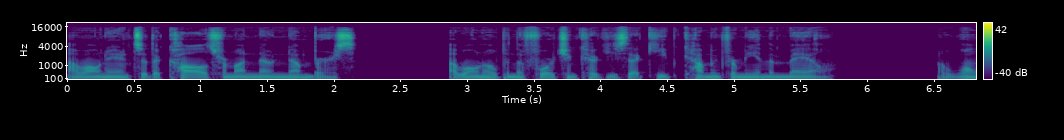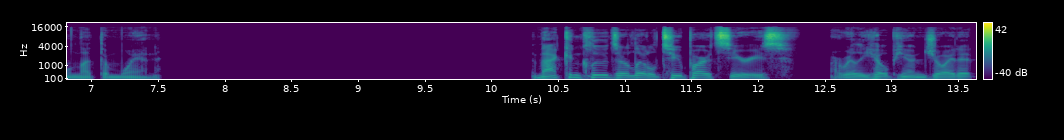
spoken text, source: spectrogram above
I won't answer the calls from unknown numbers. I won't open the fortune cookies that keep coming for me in the mail. I won't let them win. And that concludes our little two part series. I really hope you enjoyed it.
